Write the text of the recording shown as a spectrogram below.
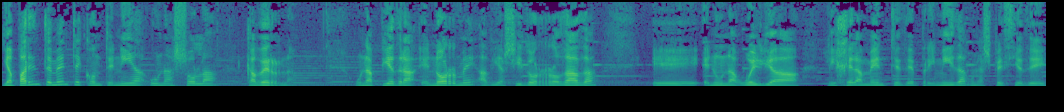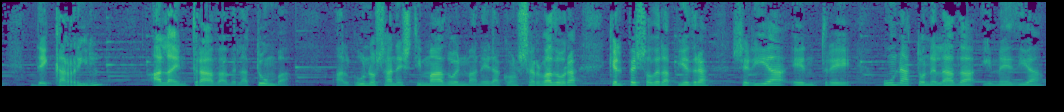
y aparentemente contenía una sola caverna. Una piedra enorme había sido rodada eh, en una huella ligeramente deprimida, una especie de, de carril, a la entrada de la tumba. Algunos han estimado en manera conservadora que el peso de la piedra sería entre una tonelada y media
